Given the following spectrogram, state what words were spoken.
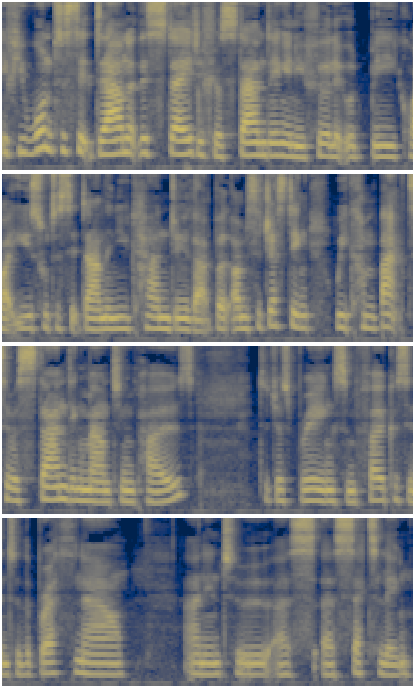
If you want to sit down at this stage, if you're standing and you feel it would be quite useful to sit down, then you can do that. But I'm suggesting we come back to a standing mountain pose to just bring some focus into the breath now and into a, a settling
